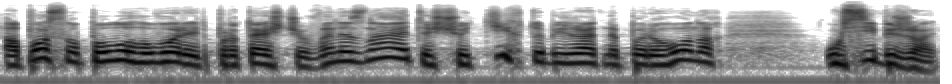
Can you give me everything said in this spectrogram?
Апостол Павло говорить про те, що ви не знаєте, що ті, хто біжать на перегонах, усі біжать.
